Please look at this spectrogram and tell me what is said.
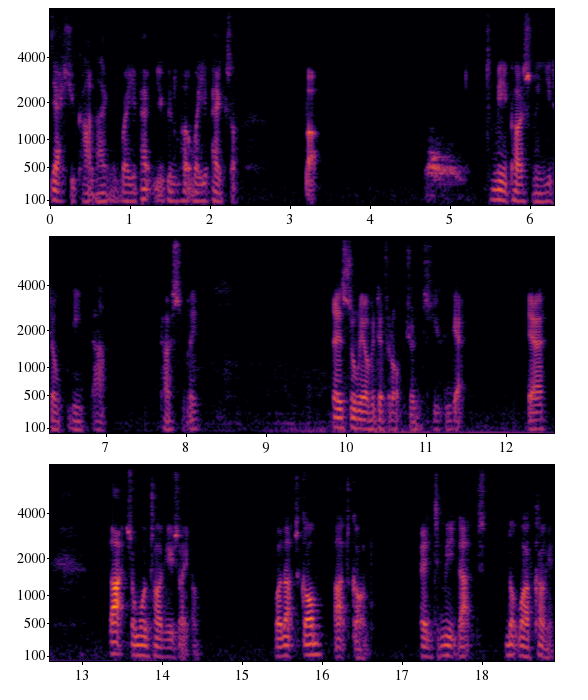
Yes, you can hang them where your peg. You can put them where your pegs are. But to me personally, you don't need that. Personally, there's so many other different options you can get. Yeah, that's a one-time use item. When that's gone, that's gone. And to me, that's not worth carrying.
